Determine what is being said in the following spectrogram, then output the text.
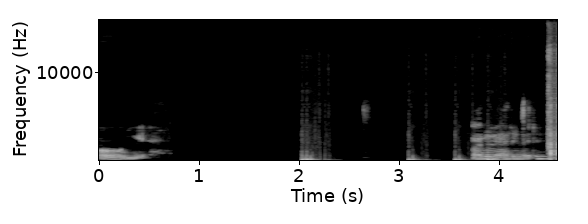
Oh yeah. Arrive, arrive,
